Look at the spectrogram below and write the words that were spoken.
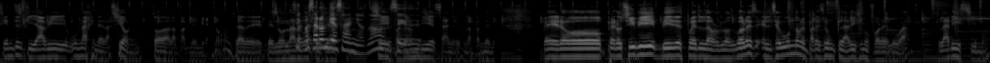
sientes que ya vi una generación toda la pandemia, ¿no? O sea, de, de lo largo. Sí, pasaron que 10 sea. años, ¿no? Sí, pasaron 10 años en la pandemia. Pero pero sí vi vi después los, los goles, el segundo me parece un clarísimo fuera de lugar, clarísimo.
